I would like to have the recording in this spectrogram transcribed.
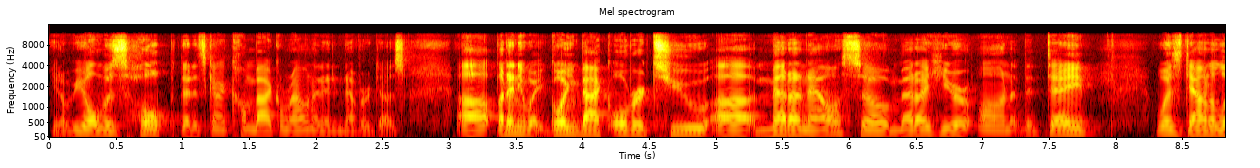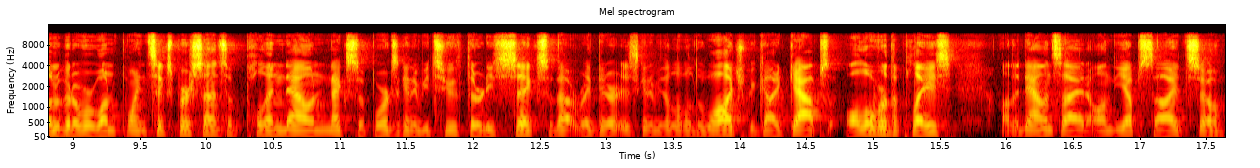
you know, we always hope that it's going to come back around and it never does. Uh, but anyway, going back over to uh, Meta now. So Meta here on the day was down a little bit over 1.6%. So pulling down next support is going to be 236. So that right there is going to be the level to watch. We got gaps all over the place on the downside, on the upside. So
